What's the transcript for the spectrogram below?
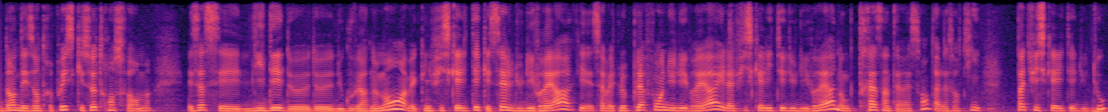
dans des entreprises qui se transforment. Et ça, c'est l'idée du gouvernement avec une fiscalité qui est celle du livret A. Qui ça va être le plafond du livret A et la fiscalité du livret A, donc très intéressante. À la sortie, pas de fiscalité du tout,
